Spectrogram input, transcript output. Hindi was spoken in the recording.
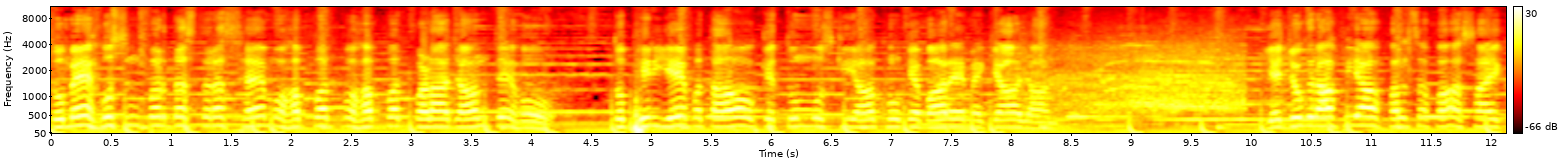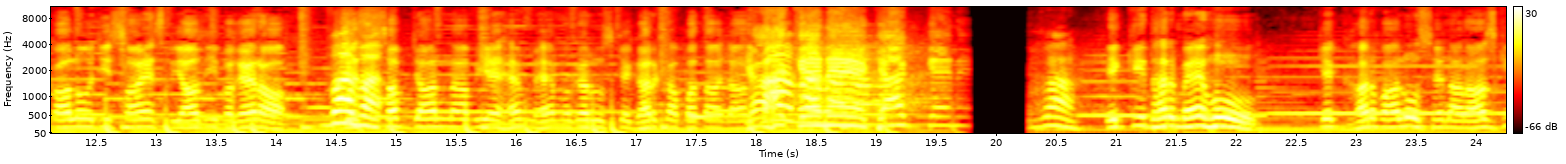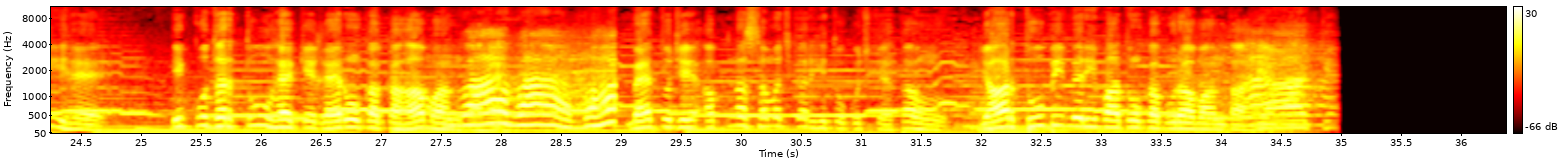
तुम्हें हुस्न पर दस्तरस है मोहब्बत मोहब्बत बड़ा जानते हो। तो फिर ये बताओ कि तुम उसकी आँखों के बारे में क्या जानते हो? ये जोग्राफिया फलसफा साइकोलॉजी साइंस रियाजी वगैरह। वाह सब जानना भी अहम है मगर उसके घर का पता जानना। क्या कहने क्या कहने? वाह। एक इधर मैं हूँ कि घर वालों से नाराज़गी है एक उधर तू है के गैरों का कहा मानता वाह है। वाह बहुत मैं तुझे अपना समझकर ही तो कुछ कहता हूँ। यार तू भी मेरी बातों का बुरा मानता है।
